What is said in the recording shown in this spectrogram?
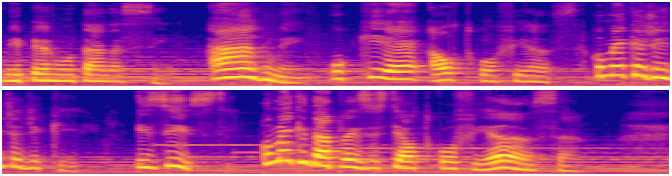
me perguntaram assim, Armin, o que é autoconfiança? Como é que a gente adquire? Existe. Como é que dá para existir autoconfiança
